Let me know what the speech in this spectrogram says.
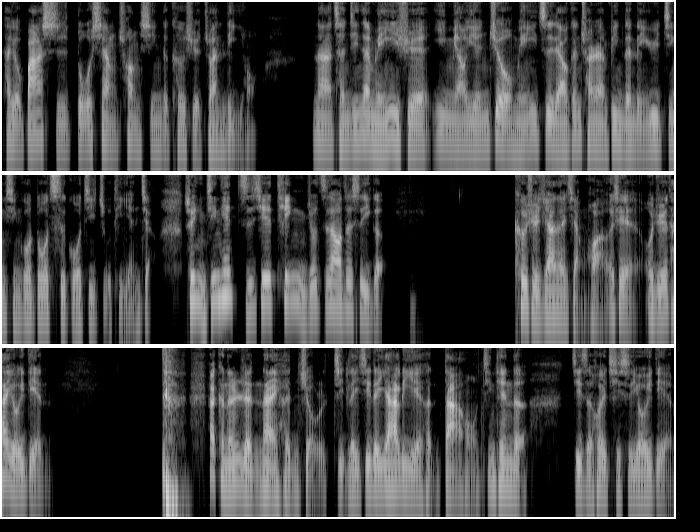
他有八十多项创新的科学专利哦。那曾经在免疫学、疫苗研究、免疫治疗跟传染病等领域进行过多次国际主题演讲，所以你今天直接听你就知道这是一个科学家在讲话，而且我觉得他有一点，他可能忍耐很久了，积累积的压力也很大哦。今天的记者会其实有一点，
